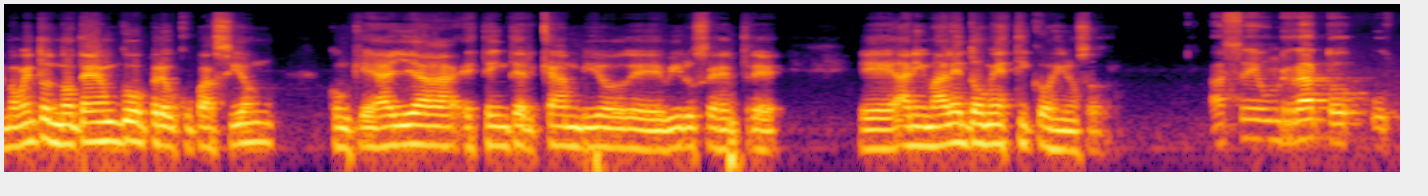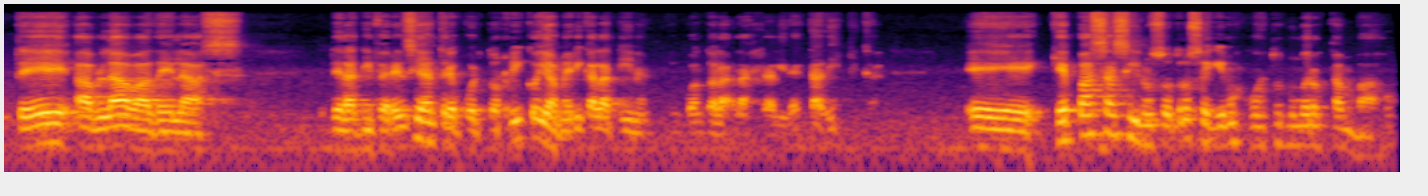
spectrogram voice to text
momento no tengo preocupación con que haya este intercambio de virus entre eh, animales domésticos y nosotros. Hace un rato usted hablaba de las, de las diferencias entre Puerto Rico y América Latina en cuanto a la, realidad estadística. Eh, ¿Qué pasa si nosotros seguimos con estos números tan bajos?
